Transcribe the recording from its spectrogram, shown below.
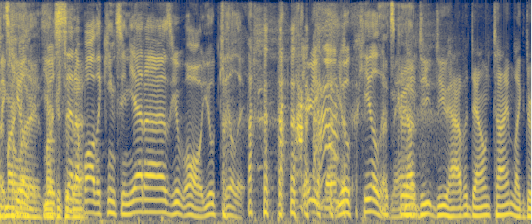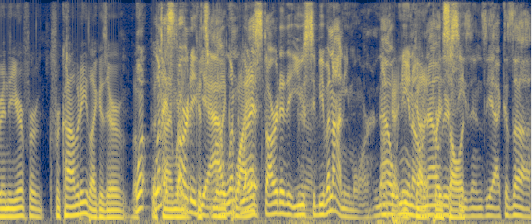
gonna kill market- it. You'll market set up that. all the quinceañeras. You oh, you'll kill it. There you go. You'll kill it, man. Now, do you, do you have a downtime like during the year for, for comedy? Like, is there a, when, a when I started, where it gets yeah, really when, when? I started, it used to be, but not anymore. Now, Okay, you know, now there's solid. seasons, yeah, because uh,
